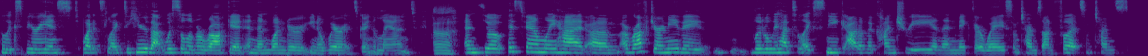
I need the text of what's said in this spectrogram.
who experienced what it's like to hear that whistle of a rocket and then wonder, you know, where it's going to land. Uh. And so his family had um, a rough journey. They literally had to like sneak out of the country and then make their way, sometimes on foot, sometimes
